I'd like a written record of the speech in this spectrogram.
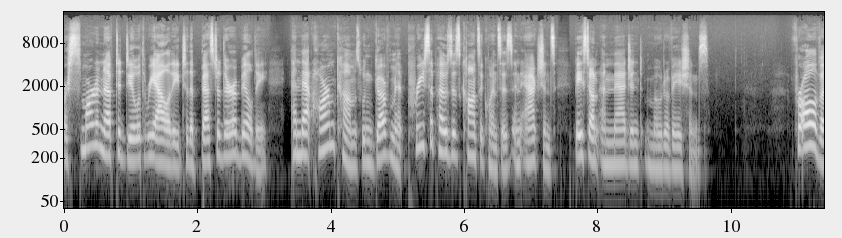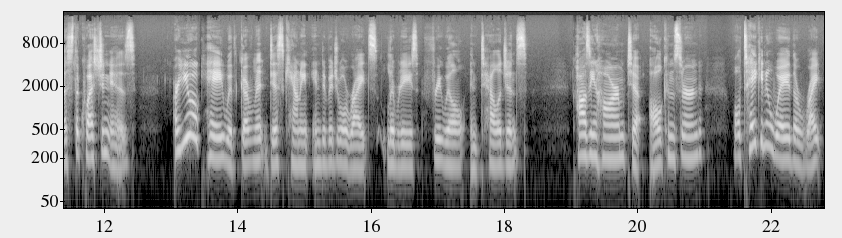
are smart enough to deal with reality to the best of their ability, and that harm comes when government presupposes consequences and actions based on imagined motivations. For all of us, the question is are you okay with government discounting individual rights, liberties, free will, intelligence, causing harm to all concerned, while taking away the right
